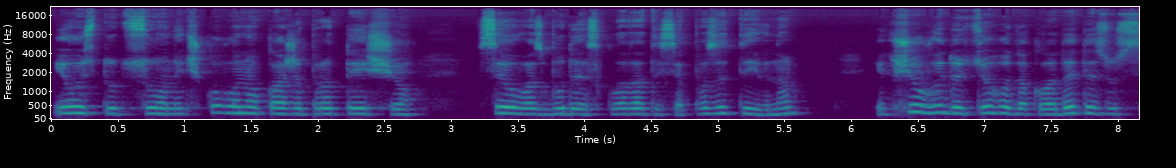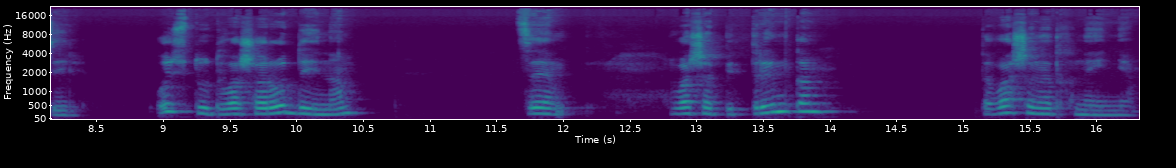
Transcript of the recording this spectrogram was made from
І ось тут сонечко, воно каже про те, що все у вас буде складатися позитивно, якщо ви до цього докладете зусиль. Ось тут ваша родина. Це ваша підтримка та ваше натхнення.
